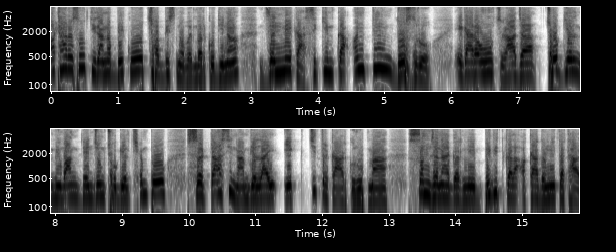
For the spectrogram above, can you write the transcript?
अठार सौ तिरानब्बेको छब्बिस नोभेम्बरको दिन जन्मेका सिक्किमका अन्तिम दोस्रो एघारौं राजा छोगेल मिवाङ डेन्जोङ छोगेल छेम्पो सटासी नामगेललाई एक चित्रकारको रूपमा सम्झना गर्ने विविध कला अकादमी तथा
